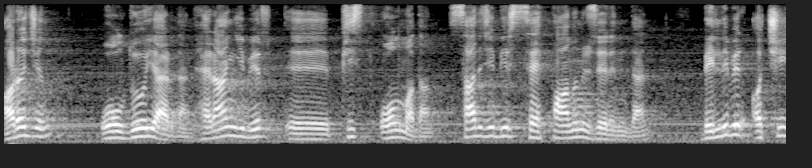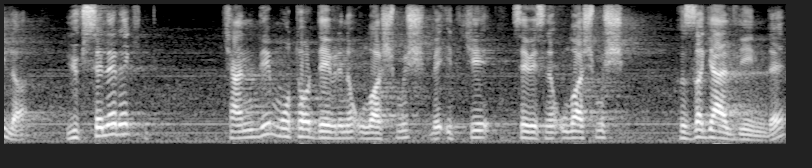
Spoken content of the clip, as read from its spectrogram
aracın olduğu yerden herhangi bir e, pist olmadan sadece bir sehpanın üzerinden belli bir açıyla yükselerek kendi motor devrine ulaşmış ve itki seviyesine ulaşmış hıza geldiğinde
